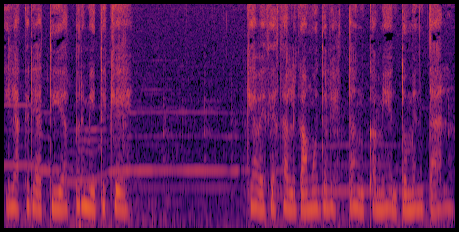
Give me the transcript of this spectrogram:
y la creatividad permite que, que a veces salgamos del estancamiento mental.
